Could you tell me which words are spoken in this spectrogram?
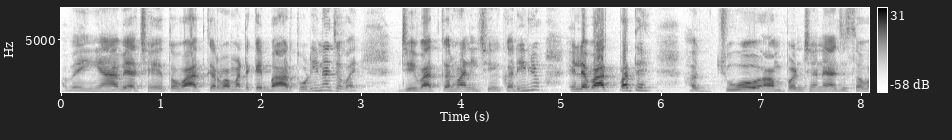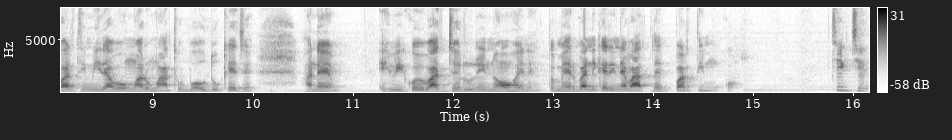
હવે અહીંયા આવ્યા છે તો વાત કરવા માટે કંઈ બહાર થોડી ના જવાય. જે વાત કરવાની છે એ કરી લ્યો. એટલે વાત પતે. જુઓ આમ પણ છે ને આજે સવારથી મીરાવો મારું માથું બહુ દુખે છે. અને એવી કોઈ વાત જરૂરી ન હોય ને તો મહેરબાની કરીને વાતને જ પડતી મૂકો. ઠીક છે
